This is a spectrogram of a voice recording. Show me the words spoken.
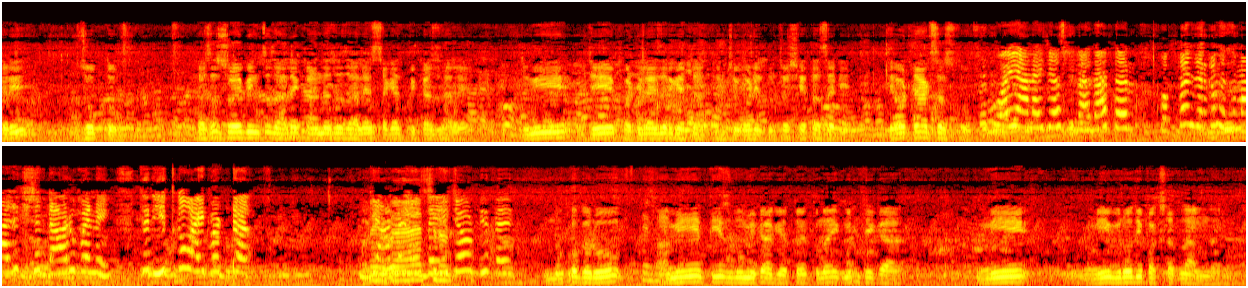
शेतकरी झोपतो. तसंच सोयाबीनचं झालंय कांद्याचं झालंय सगळ्याच पिकाचं झालंय. तुम्ही जे फर्टिलायझर घेतात तुमचे वडील तुमच्या शेतासाठी तेव्हा टॅक्स असतो. वही आणायची असते दादा तर पप्पा जर का म्हणलं माझ्या खिशात दहा रुपये नाही तर इतकं वाईट वाटतं. म्हणजे नको करू आम्ही तीच भूमिका घेतोय. तुला एक माहिती का? मी मी विरोधी पक्षातला आमदार आहे.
